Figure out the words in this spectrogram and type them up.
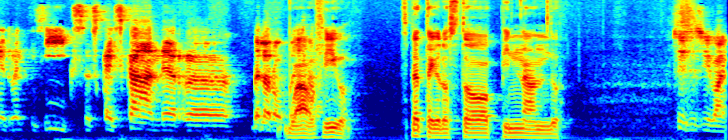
N26, Skyscanner, uh, bella roba. Wow, diciamo. figo. Aspetta che lo sto pinnando. Sì, sì, sì, vai.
